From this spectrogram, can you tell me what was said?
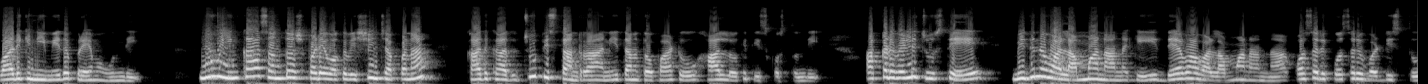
వాడికి నీ మీద ప్రేమ ఉంది. నువ్వు ఇంకా సంతోషపడే ఒక విషయం చెప్పనా? కాదు కాదు చూపిస్తాన్రా అని తనతో పాటు హాల్లోకి తీసుకొస్తుంది. అక్కడ వెళ్ళి చూస్తే మిథున వాళ్ళ అమ్మా నాన్నకి దేవా వాళ్ళ అమ్మా నాన్న కొసరి కొసరి వడ్డిస్తూ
